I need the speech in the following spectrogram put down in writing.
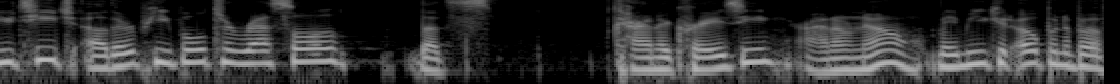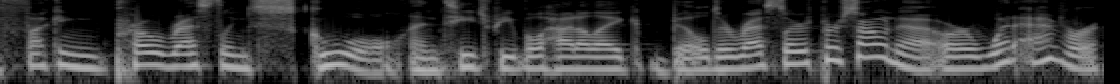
you teach other people to wrestle? That's kind of crazy. I don't know. Maybe you could open up a fucking pro wrestling school and teach people how to like build a wrestler's persona or whatever.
